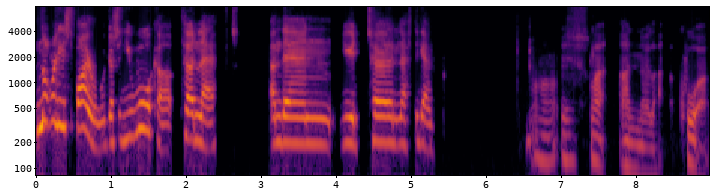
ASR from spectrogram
not really a spiral, just you walk up, turn left, and then you turn left again. Oh, it's like I don't know, like a quarter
